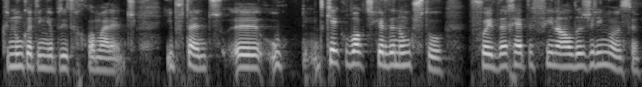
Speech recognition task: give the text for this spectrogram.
que nunca tinha podido reclamar antes. E, portanto, uh, o, de que é que o Bloco de Esquerda não gostou? Foi da reta final da geringonça.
